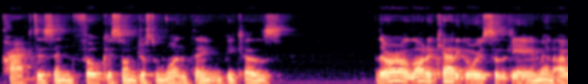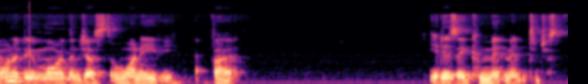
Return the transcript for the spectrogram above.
practice and focus on just one thing because there are a lot of categories to the game and I want to do more than just 180. But it is a commitment to just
